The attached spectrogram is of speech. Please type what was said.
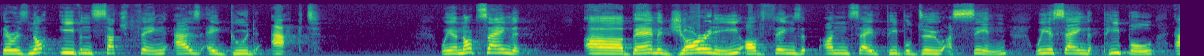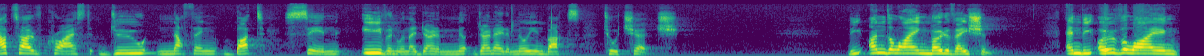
there is not even such thing as a good act. We are not saying that a bare majority of things that unsaved people do are sin. We are saying that people outside of Christ do nothing but sin, even when they donate a million bucks to a church. The underlying motivation and the overlying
